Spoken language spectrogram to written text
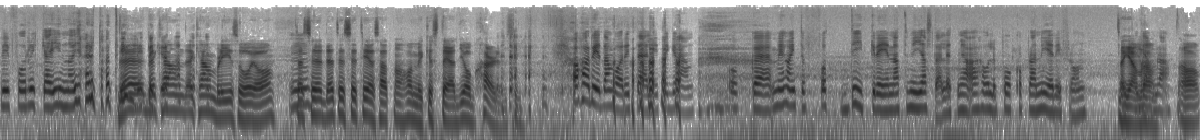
vi får rycka in och hjälpa till det, lite det, kan, det kan bli så ja. Mm. Det, ser, det ser till så att man har mycket städjobb själv. Jag har redan varit där lite grann. Och, eh, men jag har inte fått dit grejerna till nya stället. Men jag håller på att koppla ner ifrån det det gamla. gamla. Ja,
